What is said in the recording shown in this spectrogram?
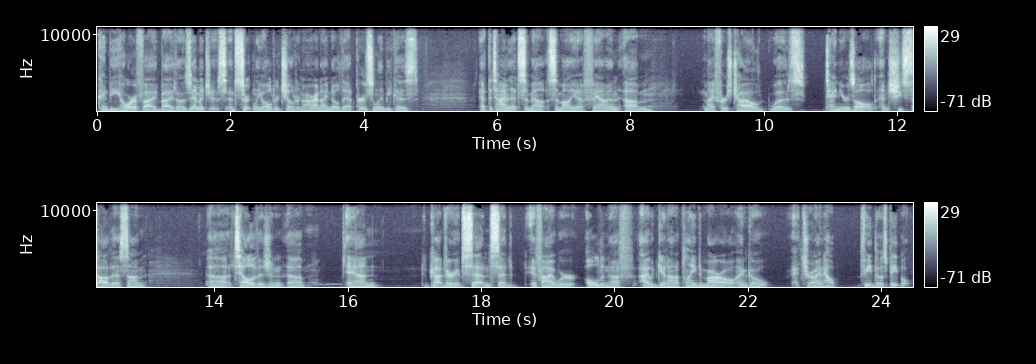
can be horrified by those images, and certainly older children are, and I know that personally because at the time of that Somal- Somalia famine, um, my first child was 10 years old, and she saw this on uh, television uh, and got very upset and said, if I were old enough, I would get on a plane tomorrow and go try and help feed those people.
